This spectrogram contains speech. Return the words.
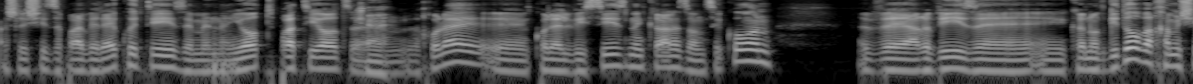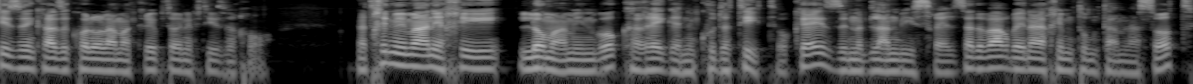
השלישית זה private equity, זה מניות פרטיות כן. וכולי, אה, כולל VCs נקרא לזה, הון סיכון, והרביעי זה אה, קרנות גידור, והחמישי זה נקרא לזה כל עולם הקריפטו, NFTs וכו'. נתחיל ממה אני הכי לא מאמין בו כרגע נקודתית, אוקיי? זה נדל"ן בישראל, זה הדבר בעיניי הכי מטומטם לעשות.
